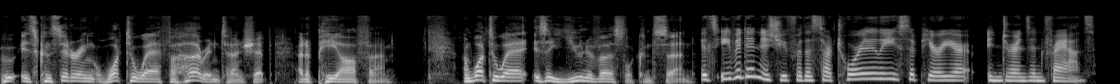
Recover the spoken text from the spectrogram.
who is considering what to wear for her internship at a PR firm. And what to wear is a universal concern. It's even an issue for the sartorially superior interns in France.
